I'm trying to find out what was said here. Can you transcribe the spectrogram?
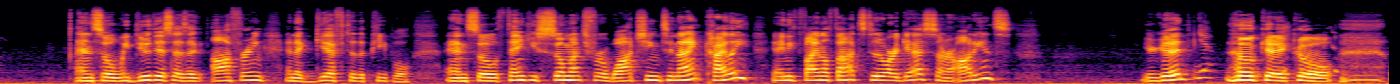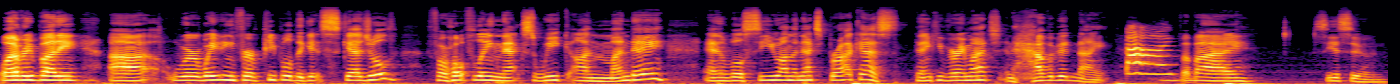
And so we do this as an offering and a gift to the people. And so thank you so much for watching tonight. Kylie, any final thoughts to our guests and our audience? You're good? Yeah. Okay, cool. Well, everybody, uh, we're waiting for people to get scheduled for hopefully next week on Monday, and we'll see you on the next broadcast. Thank you very much, and have a good night. Bye. Bye bye. See you soon.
